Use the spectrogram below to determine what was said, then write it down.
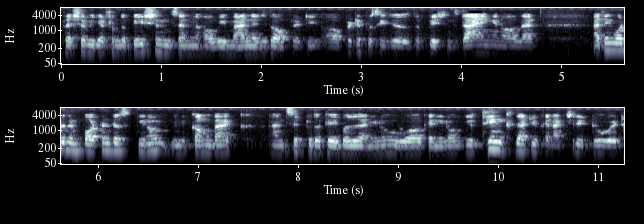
pressure we get from the patients, and how we manage the operative, operative procedures, the patients dying, and all that. I think what is important is, you know, when you come back and sit to the table and, you know, work and, you know, you think that you can actually do it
